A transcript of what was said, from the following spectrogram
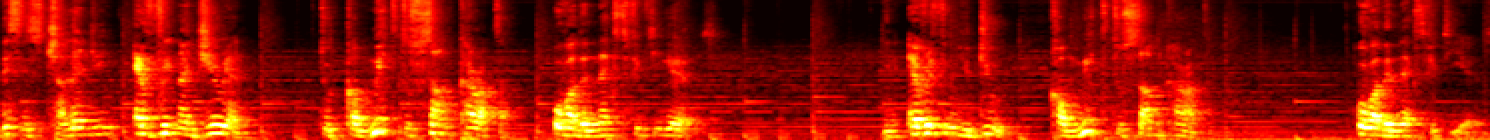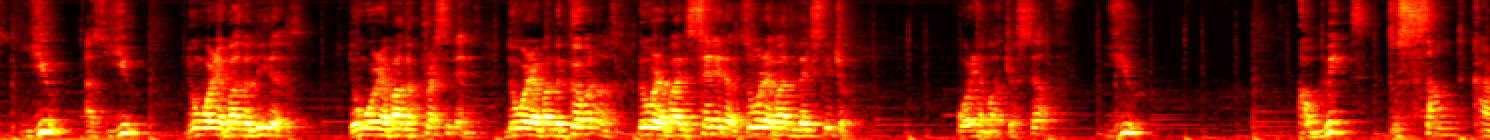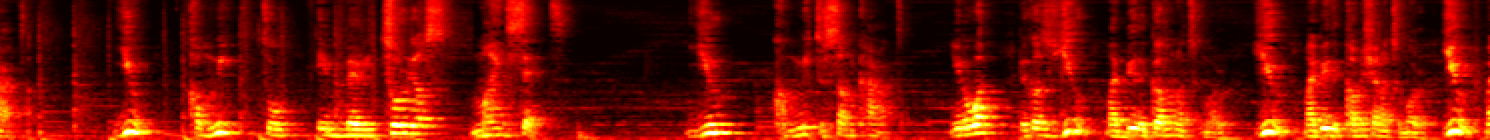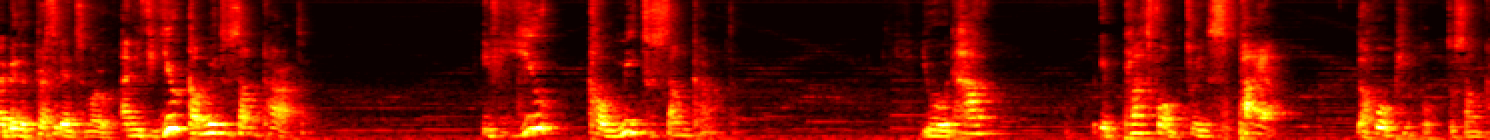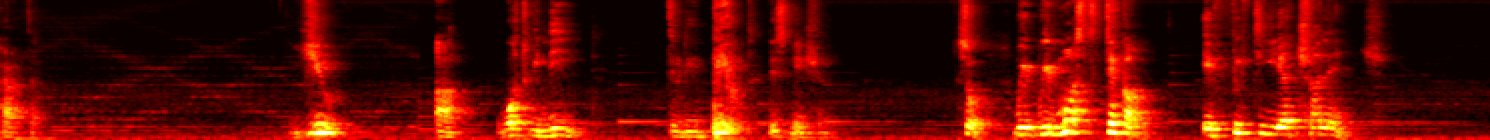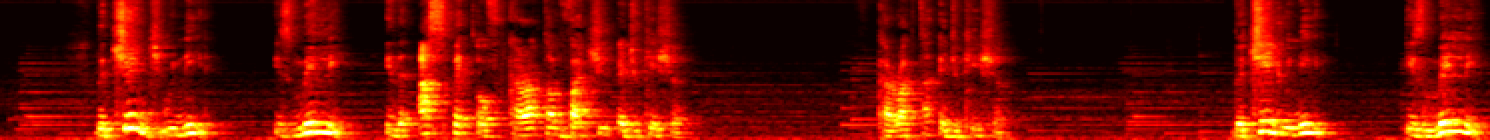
This is challenging every Nigerian to commit to sound character over the next 50 years. in everything you do, commit to sound character over the next 50 years. You, as you, don't worry about the leaders, don't worry about the president, don't worry about the governors, don't worry about the senators, don't worry about the legislature. Worry about yourself. You commit to sound character. You commit to a meritorious mindset. You commit to sound character. You know what? Because you might be the governor tomorrow. You might be the commissioner tomorrow. You might be the president tomorrow. And if you commit to sound character, if you commit to sound character, you would have a platform to inspire the whole people to sound character. You are what we need to rebuild this nation. So we, we must take up a 50 year challenge. The change we need is mainly in the aspect of character virtue education. Character education. The change we need is mainly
